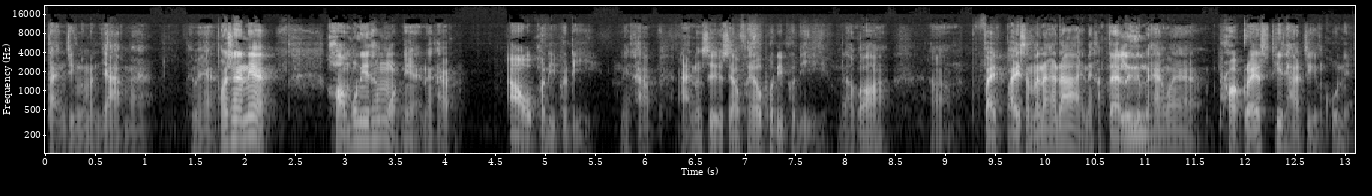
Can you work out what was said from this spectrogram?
แต่จริงๆแล้วมันยากมาก ใช่ไหมเพราะฉะนั้นเนี่ย ของพวกนี้ทั้งหมดเนี่ยนะครับเอาพอดีพอดีนะครับอ่านหนังสือ self help พอดีพอดี แล้วก็ไปไปสัมมนาได้นะครับ แต่ลืมนะฮะว่า progress ที่แท้จริงของคุณเนี่ย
